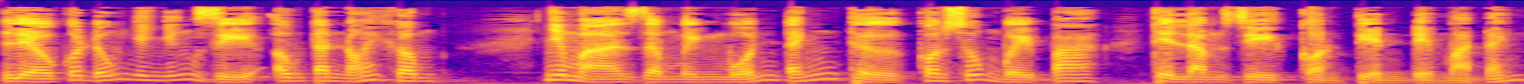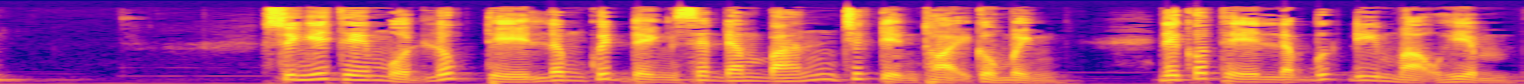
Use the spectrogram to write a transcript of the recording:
Liệu có đúng như những gì ông ta nói không? Nhưng mà giờ mình muốn đánh thử con số 13 thì làm gì còn tiền để mà đánh. Suy nghĩ thêm một lúc thì Lâm quyết định sẽ đem bán chiếc điện thoại của mình. Đây có thể là bước đi mạo hiểm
